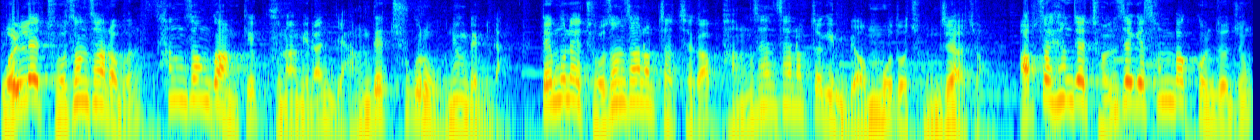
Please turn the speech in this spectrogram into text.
원래 조선 산업은 상선과 함께 군함이란 양대 축으로 운영됩니다. 때문에 조선 산업 자체가 방산 산업적인 면모도 존재하죠. 앞서 현재 전 세계 선박 건조 중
